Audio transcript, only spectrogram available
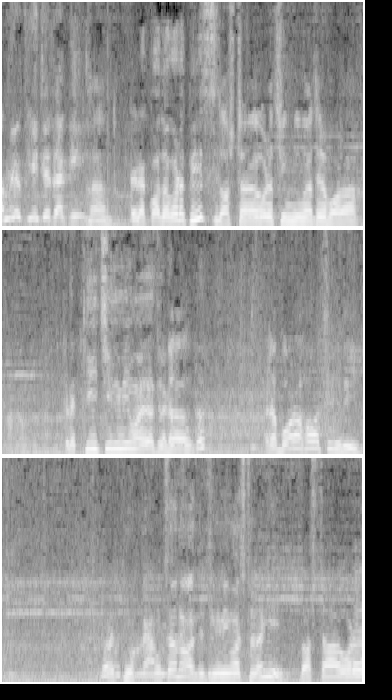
আমিও খেতে থাকি। হ্যাঁ। এটা কত করে পিস দশ টাকা করে চিংড়ি মাছের বড়া। এটা কি চিংড়ি মাছ আছে? এটা এটা বড়া খাওয়া চিংড়ি। মানে কোচানো আছে চিংড়ি মাছটা নাকি? দশ টাকা করে।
